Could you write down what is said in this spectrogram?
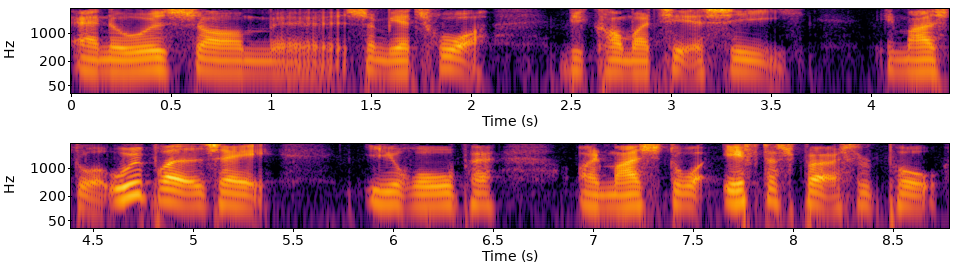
er noget, som, øh, som jeg tror, vi kommer til at se en meget stor udbredelse af i Europa, og en meget stor efterspørgsel på,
